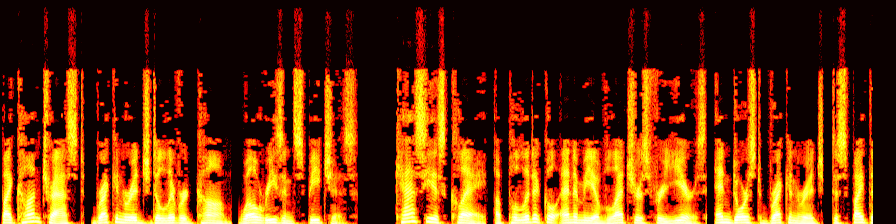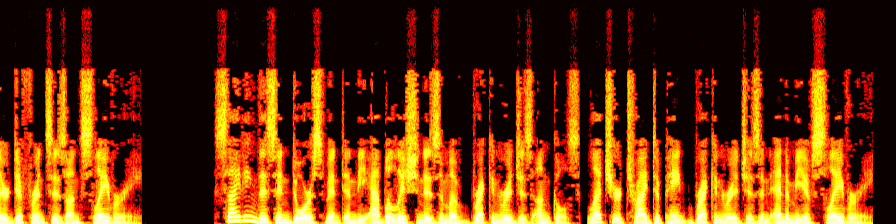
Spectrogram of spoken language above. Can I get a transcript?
By contrast, Breckinridge delivered calm, well-reasoned speeches. Cassius Clay, a political enemy of Letcher's for years, endorsed Breckinridge, despite their differences on slavery. Citing this endorsement and the abolitionism of Breckinridge's uncles, Letcher tried to paint Breckinridge as an enemy of slavery.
